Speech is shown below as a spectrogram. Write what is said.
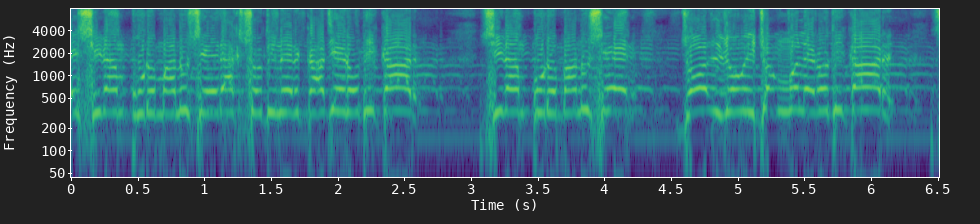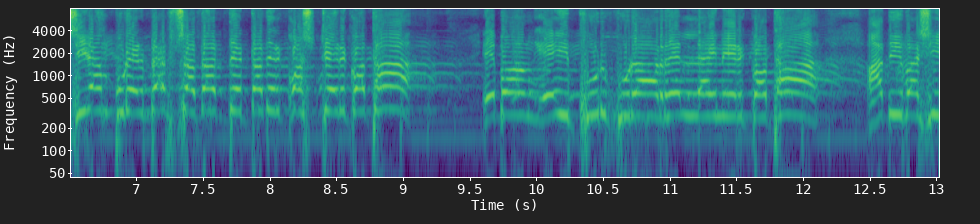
এই শ্রীরামপুর মানুষের একশো দিনের কাজের অধিকার, শ্রীরামপুর মানুষের জল জমি জঙ্গলের অধিকার, শ্রীরামপুরের ব্যবসাদারদের তাদের কষ্টের কথা এবং এই ফুরফুরা রেল লাইনের কথা, আদিবাসী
